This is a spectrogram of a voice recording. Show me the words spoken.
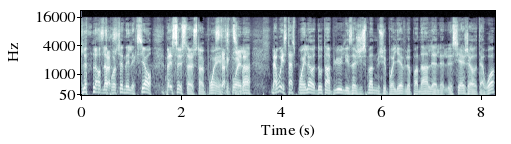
lors de la prochaine élection? Ben, c'est, c'est un, c'est un point, C'est à ce effectivement. point-là. Ben oui, c'est à ce point-là. D'autant plus les agissements de M. Poliev là, pendant le, le- le siège à Ottawa.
